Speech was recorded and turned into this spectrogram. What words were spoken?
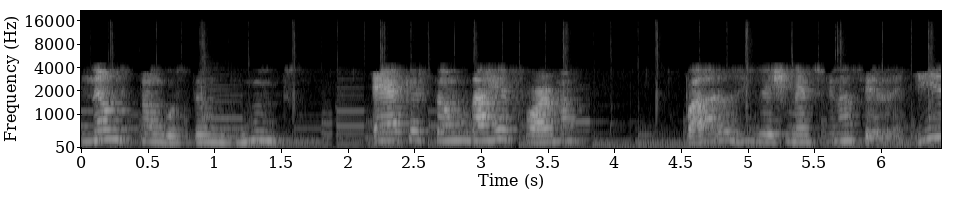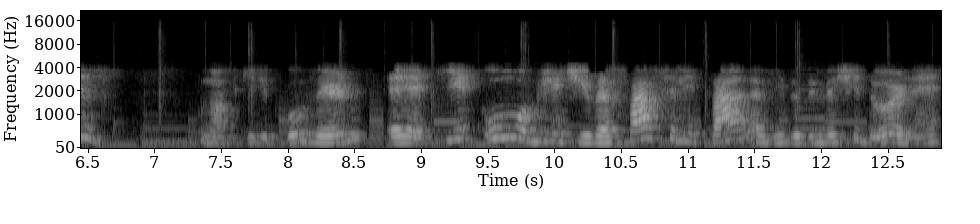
não estão gostando muito, é a questão da reforma para os investimentos financeiros. né? Diz o nosso querido governo é, que o objetivo é facilitar a vida do investidor, né?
